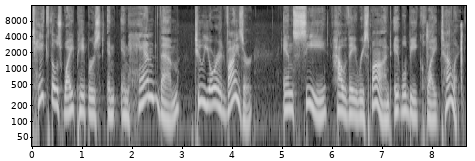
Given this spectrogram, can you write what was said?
take those white papers and, and hand them to your advisor and see how they respond. It will be quite telling.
